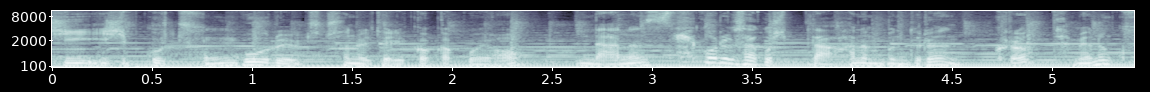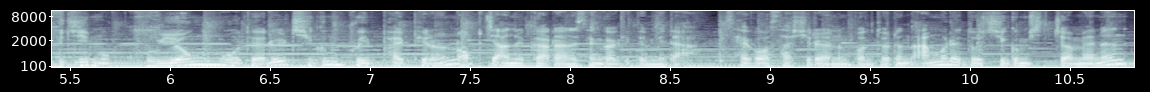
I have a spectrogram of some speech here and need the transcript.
G29 중고를 추천을 드릴 것 같고요. 나는 새 거를 사고 싶다 하는 분들은 그렇다면 굳이 뭐 구형 모델을 지금 구입할 필요는 없지 않을까라는 생각이 듭니다. 새 거 사시려는 분들은 아무래도 지금 시점에는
